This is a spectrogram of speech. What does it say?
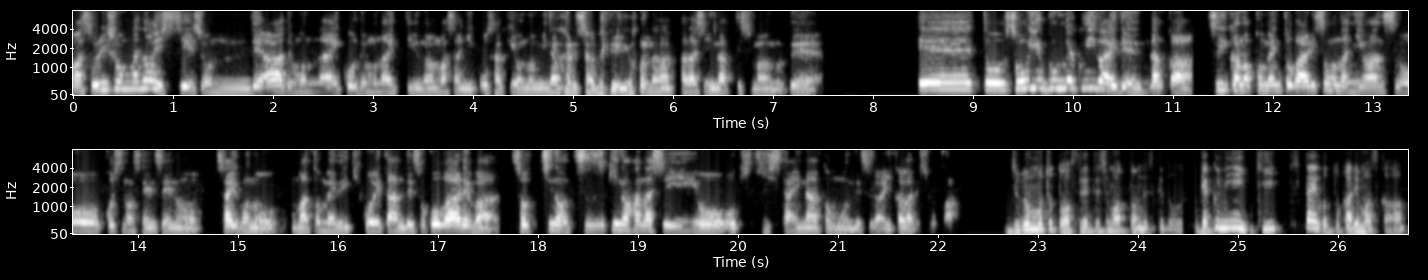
まあ、ソリューションがないシチュエーションで、ああでもない、こうでもないっていうのは、まさにお酒を飲みながら喋るような話になってしまうので、えっ、と、そういう文脈以外で、なんか、追加のコメントがありそうなニュアンスを、越野先生の最後のまとめで聞こえたんで、そこがあれば、そっちの続きの話をお聞きしたいなと思うんですが、いかがでしょうか？自分もちょっと忘れてしまったんですけど、逆に聞きたいこととかありますか？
